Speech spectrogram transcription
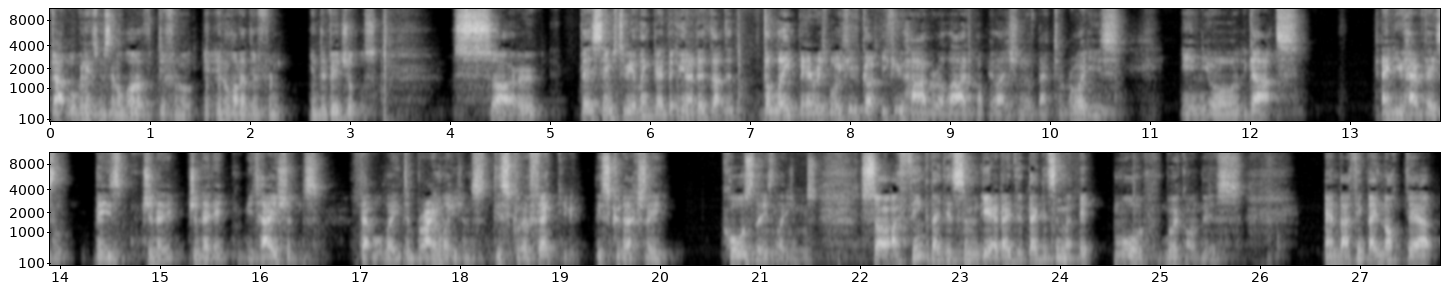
gut organisms in a lot of different in a lot of different individuals so there seems to be a link there. You know, the, the, the leap there is well, if you've got if you harbour a large population of bacteroides in your guts, and you have these these genetic genetic mutations that will lead to brain lesions, this could affect you. This could actually cause these lesions. So I think they did some yeah they did they did some eh, more work on this, and I think they knocked out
